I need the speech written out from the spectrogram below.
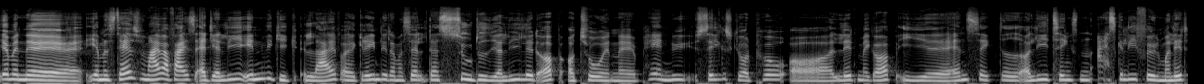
Jamen, øh, jamen status for mig var faktisk, at jeg lige inden vi gik live, og jeg grinede lidt af mig selv, der suttede jeg lige lidt op og tog en øh, pæn ny silkeskjort på, og lidt makeup i øh, ansigtet, og lige tænkte sådan, ah, jeg skal lige føle mig lidt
